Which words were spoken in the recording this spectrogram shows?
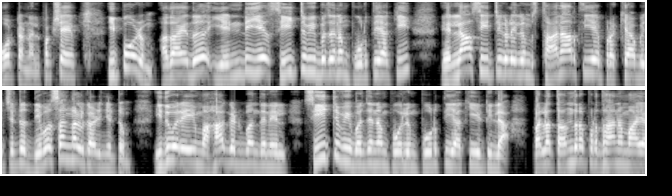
വോട്ടെണ്ണൽ. പക്ഷേ ഇപ്പോഴും അതായത് എൻ ഡി എ സീറ്റ് വിഭജനം പൂർത്തിയാക്കി എല്ലാ സീറ്റുകളിലും സ്ഥാനാർത്ഥിയെ പ്രഖ്യാപിച്ചിട്ട് ദിവസങ്ങൾ കഴിഞ്ഞിട്ടും ഇതുവരെയും മഹാഗഠബന്ധനിൽ സീറ്റ് വിഭജനം പോലും പൂർത്തിയാക്കിയിട്ടില്ല. പല തന്ത്രപ്രധാനമായ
